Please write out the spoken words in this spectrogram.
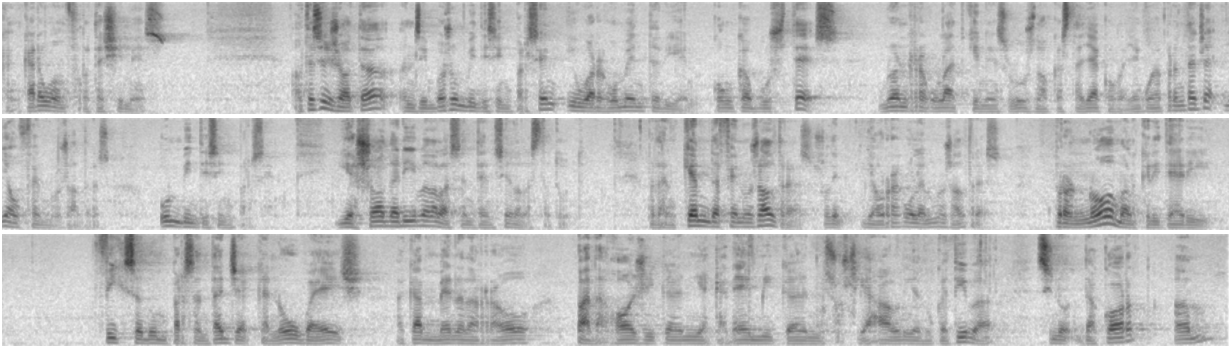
que encara ho enforteixi més. El TSJ ens imposa un 25% i ho argumenta dient, com que vostès no han regulat quin és l'ús del castellà com a llengua d'aprenentatge, ja ho fem nosaltres, un 25%. I això deriva de la sentència de l'Estatut. Per tant, què hem de fer nosaltres? Escolta, ja ho regulem nosaltres, però no amb el criteri fixa d'un percentatge que no obeeix a cap mena de raó pedagògica, ni acadèmica, ni social, ni educativa, sinó d'acord amb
